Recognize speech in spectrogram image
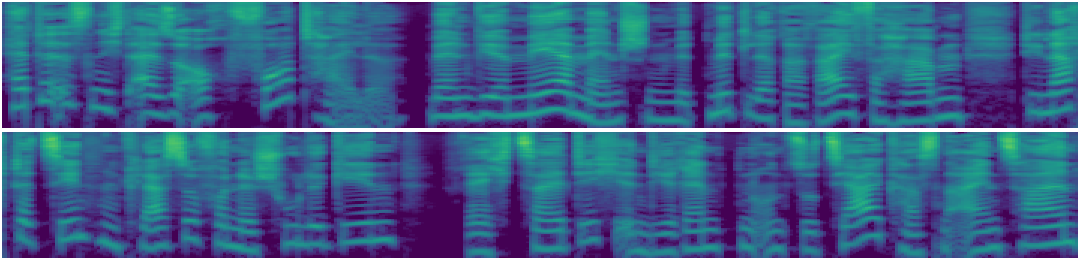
Hätte es nicht also auch Vorteile, wenn wir mehr Menschen mit mittlerer Reife haben, die nach der zehnten Klasse von der Schule gehen, rechtzeitig in die Renten- und Sozialkassen einzahlen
